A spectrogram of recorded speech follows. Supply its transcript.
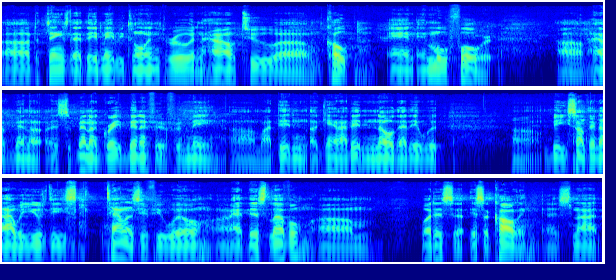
uh, the things that they may be going through and how to um, cope and, and move forward. Um, have been a, it's been a great benefit for me. Um, I didn't again I didn't know that it would uh, be something that I would use these talents, if you will, uh, at this level. Um, but it's a, it's a calling. It's not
